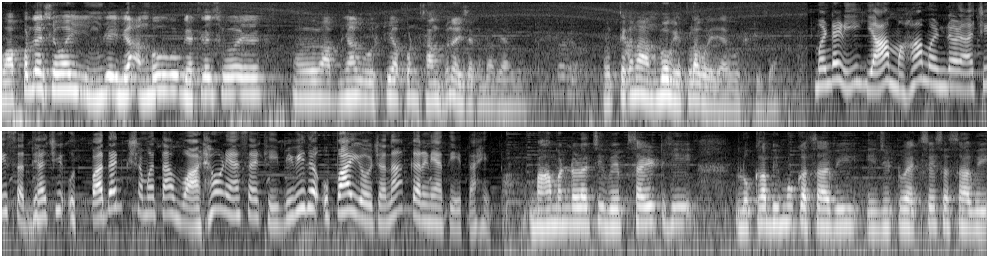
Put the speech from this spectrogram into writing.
वापरल्याशिवाय म्हणजे हे अनुभव घेतल्याशिवाय ह्या गोष्टी आपण सांगू नाही शकणार या गोष्टी प्रत्येकानं अनुभव घेतला पाहिजे या गोष्टीचा. मंडळी या महामंडळाची सध्याची उत्पादन क्षमता वाढवण्यासाठी विविध उपाययोजना करण्यात येत आहेत. महामंडळाची वेबसाईट ही लोकाभिमुख असावी इझी टू ॲक्सेस असावी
